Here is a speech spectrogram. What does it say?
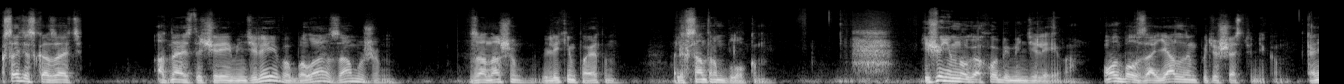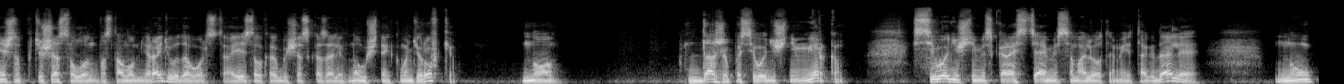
Кстати сказать, одна из дочерей Менделеева была замужем за нашим великим поэтом Александром Блоком. Еще немного о хобби Менделеева. Он был заядлым путешественником. Конечно, путешествовал он в основном не ради удовольствия, а ездил, как бы сейчас сказали, в научные командировки. Но даже по сегодняшним меркам, с сегодняшними скоростями, самолетами и так далее, ну,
